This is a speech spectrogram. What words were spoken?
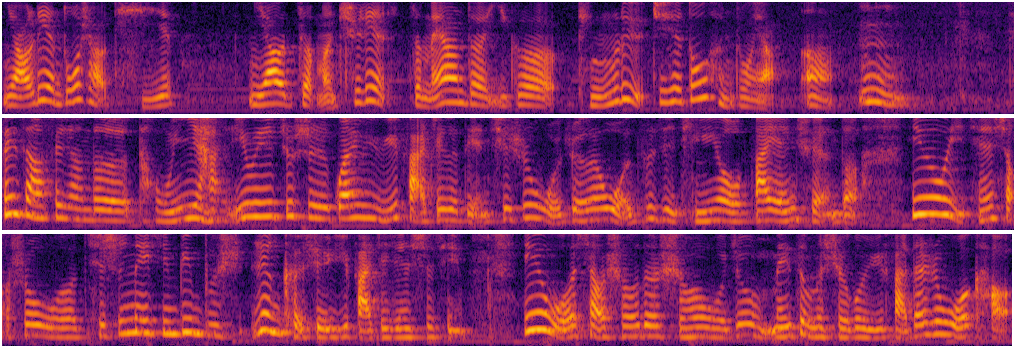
你要练多少题。你要怎么去练？怎么样的一个频率？这些都很重要。嗯嗯，非常非常的同意啊！因为就是关于语法这个点，其实我觉得我自己挺有发言权的。因为我以前小时候，我其实内心并不认可学语法这件事情。因为我小时候的时候，我就没怎么学过语法，但是我考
